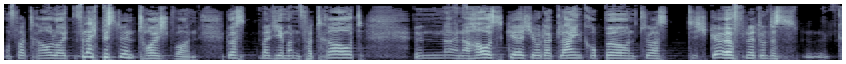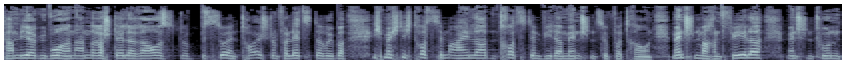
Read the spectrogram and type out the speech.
und vertrau Leuten. Vielleicht bist du enttäuscht worden. Du hast mal jemanden vertraut in einer Hauskirche oder Kleingruppe und du hast dich geöffnet und es kam irgendwo an anderer Stelle raus. Du bist so enttäuscht und verletzt darüber. Ich möchte dich trotzdem einladen, trotzdem wieder Menschen zu vertrauen. Menschen machen Fehler, Menschen tun,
